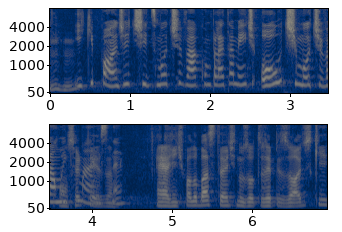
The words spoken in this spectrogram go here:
uhum. e que pode te desmotivar completamente ou te motivar Com muito certeza. mais, né? É, a gente falou bastante nos outros episódios que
